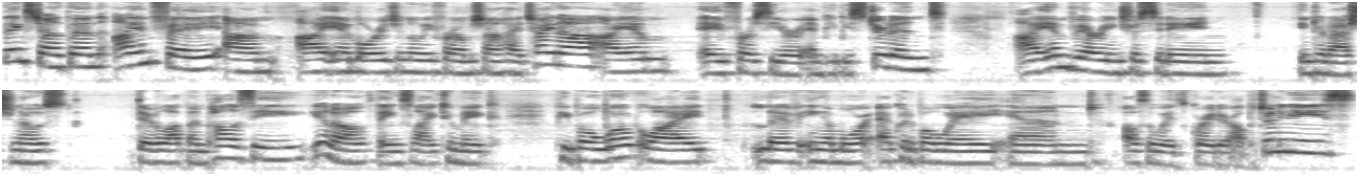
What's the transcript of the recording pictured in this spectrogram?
Thanks, Jonathan. I am Faye. Um, I am originally from Shanghai, China. I am a first year MPP student. I am very interested in international development policy, you know, things like to make people worldwide live in a more equitable way and also with greater opportunities.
